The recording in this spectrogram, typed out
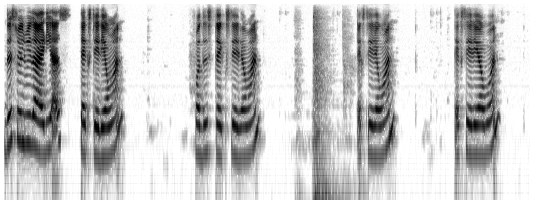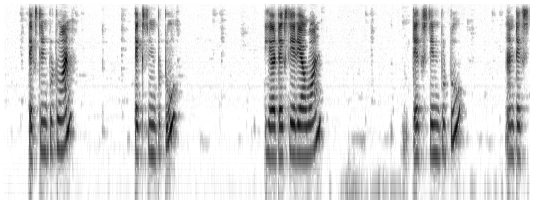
This will be the ideas text area 1 for this text area 1 text area 1 text area 1 text input 1 text input 2 here text area 1 text input 2 and text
